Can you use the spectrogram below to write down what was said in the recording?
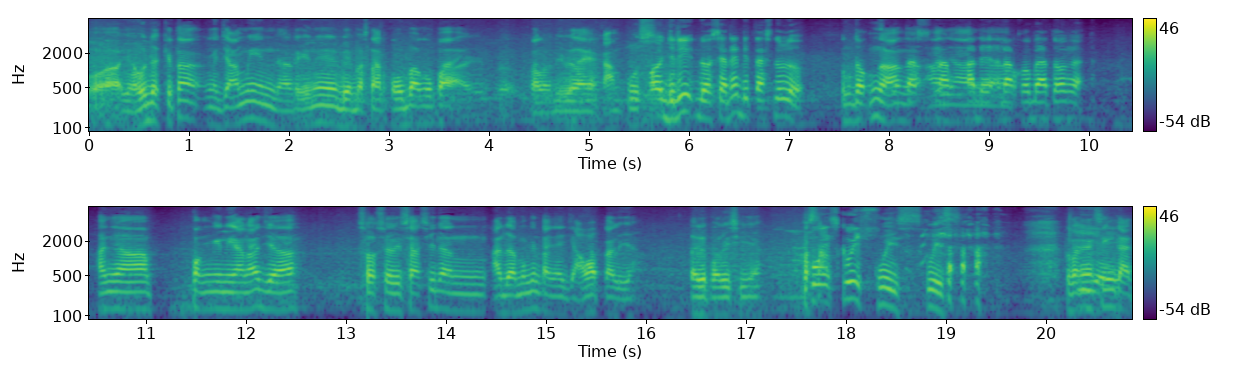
wah ya udah kita ngejamin dari ini bebas narkoba kok pak. Gitu, kalau di wilayah kampus. Oh jadi dosennya dites dulu untuk Enggak, enggak, tes hanya- ada hanya- narkoba atau enggak? Hanya penginian aja sosialisasi dan ada mungkin tanya jawab kali ya dari polisinya. Kuis kuis. Kuis kuis. Pertanyaan Iya, singkat.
